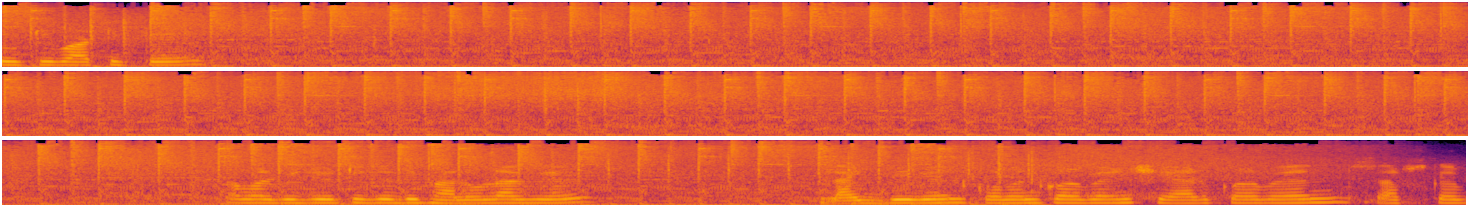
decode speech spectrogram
দুটি বাটিতে। আমার ভিডিওটি যদি ভালো লাগে লাইক দিবেন কমেন্ট করবেন শেয়ার করবেন সাবস্ক্রাইব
